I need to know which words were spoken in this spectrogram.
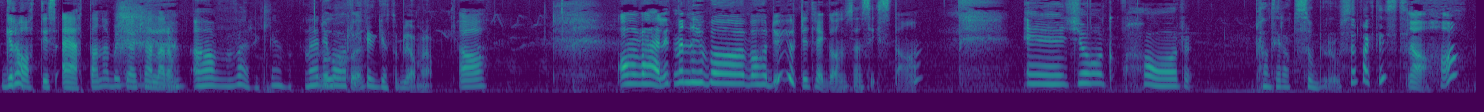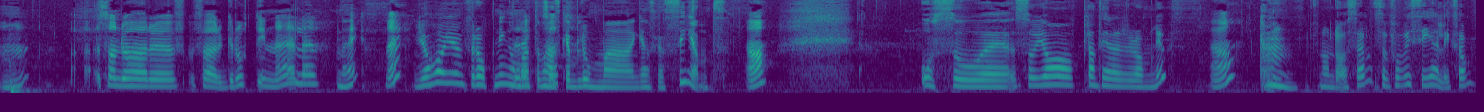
gratisätarna brukar jag kalla dem. Ja, verkligen. Nej, det var Usch. riktigt gött att bli av med dem. Ja. Ja men vad härligt. Men hur, vad, vad har du gjort i trädgården sen sist då? Eh, jag har planterat solrosor faktiskt. Jaha. Mm. Som du har eh, förgrott inne eller? Nej. Nej. Jag har ju en förhoppning om Direkt att de här så. ska blomma ganska sent. Ja. Och så, eh, så jag planterade dem nu Ja. för någon dag sedan så får vi se liksom.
